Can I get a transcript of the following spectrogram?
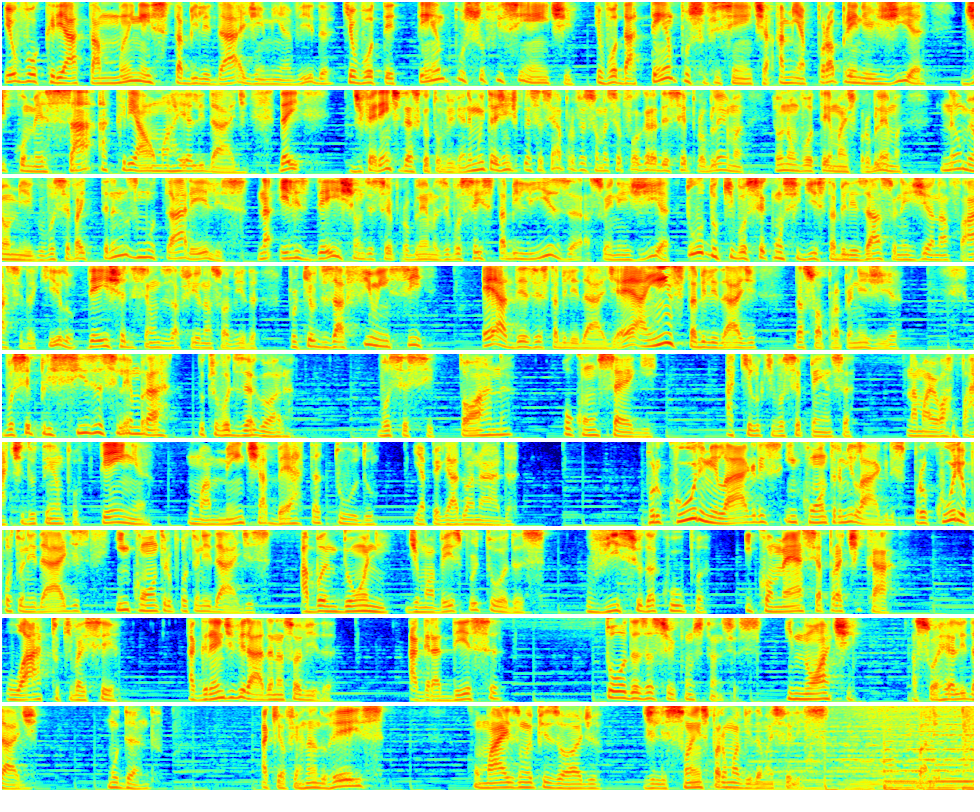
eu vou criar tamanha estabilidade em minha vida que eu vou ter tempo suficiente, eu vou dar tempo suficiente à minha própria energia de começar a criar uma realidade. Daí, diferente dessa que eu estou vivendo. E muita gente pensa assim: ah, professor, mas se eu for agradecer problema, eu não vou ter mais problema. Não, meu amigo, você vai transmutar eles. Eles deixam de ser problemas e você estabiliza a sua energia. Tudo que você conseguir estabilizar a sua energia na face daquilo deixa de ser um desafio na sua vida. Porque o desafio em si é a desestabilidade, é a instabilidade da sua própria energia. Você precisa se lembrar do que eu vou dizer agora você se torna ou consegue aquilo que você pensa na maior parte do tempo. Tenha uma mente aberta a tudo e apegado a nada. Procure milagres, encontre milagres. Procure oportunidades, encontre oportunidades. Abandone de uma vez por todas o vício da culpa e comece a praticar o ato que vai ser a grande virada na sua vida agradeça todas as circunstâncias e note a sua realidade mudando. Aqui é o Fernando Reis com mais um episódio de Lições para uma Vida Mais Feliz. Valeu!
